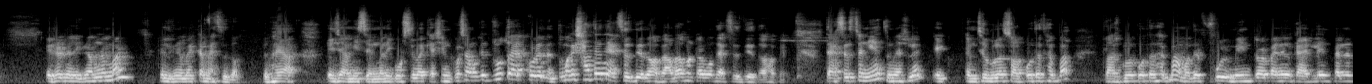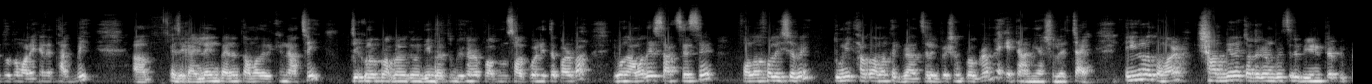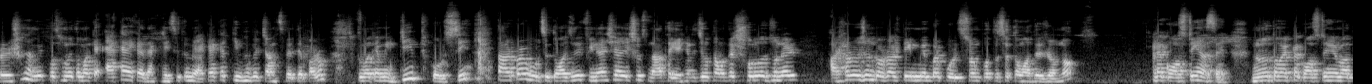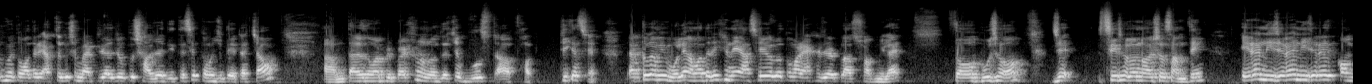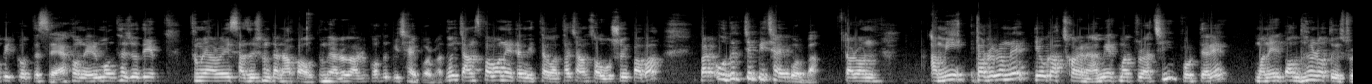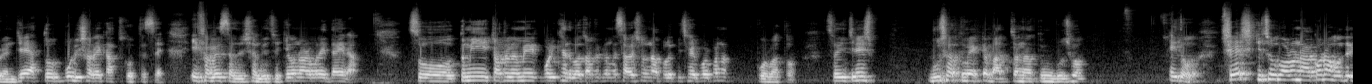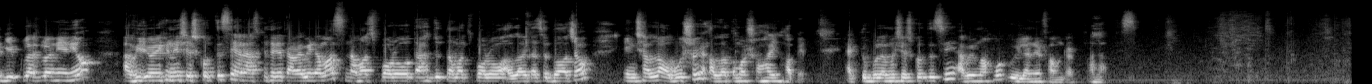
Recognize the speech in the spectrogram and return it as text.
এটা টেলিগ্রাম নাম্বার টেলিগ্রামে একটা মেসেজ দাও। ভাইয়া, এই যে আমি সেন্ড মানি করছি বা ক্যাশ ইন করছি, আমাকে দ্রুত অ্যাড করে দেন। তোমাকে সাথে সাথে অ্যাক্সেস দিয়ে দেওয়া হবে, আধা ঘণ্টার মধ্যে অ্যাক্সেস দিয়ে দেওয়া হবে। তো অ্যাক্সেসটা নিয়ে তুমি আসলে এই এমসি গুলো সলভ করতে থাকবা ক্লাসগুলো করতে থাকবা। আমাদের full mentor panel guideline panel তো তোমার এখানে থাকবেই। এই যে গাইডলাইন প্যানেল তো আমাদের এখানে আছেই। যে কোনো প্রবলেম তুমি দিন রাত বিভিন্ন প্রবলেম সলভ করে নিতে পারবা। এবং আমাদের সাকসেসের ফলাফল হিসেবে তুমি থাকো আমাদের গ্র্যান্ড সেলিব্রেশন প্রোগ্রামে এটা আমি আসলে চাই। এই হলো তোমার সাত দিনের চট্টগ্রাম ইউনিভার্সিটি ইউনিটের প্রিপারেশন আমি প্রথমে তোমাকে একা একা দেখাইছি, তুমি একা একা কীভাবে চান্স পেতে পারো, তোমাকে আমি গিফট করছি। তারপর বলছি, তোমার যদি ফিনান্সিয়াল ইস্যুস না থাকে, এখানে যেহেতু আমাদের ষোলো জনের, আঠারো জন টোটাল টিম মেম্বার পরিশ্রম করতেছে তোমাদের জন্য, একটা কস্টিং আছে। ন্যূনতম একটা কস্টিং এর মাধ্যমে তোমাদের এত কিছু ম্যাটেরিয়াল যেহেতু সাজিয়ে দিতেছে, তুমি যদি এটা চাও তাহলে তোমার প্রিপারেশন অন্যদের বুস্ট আপ হবে। ঠিক আছে? একটু আমি বলি, আমাদের এখানে আছে হলো তোমার এক হাজার প্লাস সব মিলায়। তো বুঝো যে সিট হলো নয়শো সামথিং এরা নিজেরাই নিজেরাই কম্পিট করতেছে। এখন এর মধ্যে যদি তুমি আরও এই সাজেশনটা না পাও, তুমি আরও আরও কত পিছাই পড়বা? তুমি চান্স পাবা না, এটা মিথ্যা কথা চান্স অবশ্যই পাবা বাট ওদের চেয়ে পিছাই পড়বা। কারণ আমি চট্টগ্রামে কেউ কাজ করে না, আমি একমাত্র আছি ফোর্থ ইয়ারে মানে অধ্যয়নরত স্টুডেন্ট যে এত পরিসরে কাজ করতেছে, এইভাবে সাজেশন দিচ্ছে, কেউ নর্মালি দেয় না। সো তুমি চট্টগ্রামে পরীক্ষা দেবা, চট্টগ্রামে সাজেশন না পেলে পিছিয়ে পড়বে না? পড়বা তো। সো এই জিনিস বুঝা, তুমি একটা বাচ্চা না, তুমি বুঝো। এই তো, শেষ, কিছু করো না করো, আমাদের গিফট ক্লাসগুলো নিয়ে নিও। আর ভিডিও এখানে শেষ করতেছি, আর আজকে থেকে তারাবি নামাজ নামাজ পড়ো তাহাজুদ নামাজ পড়ো, আল্লাহর কাছে দোয়া চাও। ইনশাল্লাহ অবশ্যই আল্লাহ তোমার সহায় হবে। একটু বলে আমি শেষ করতেছি, আবির মাহমুদ, উইলানের ফাউন্ডার আল্লাহ হাফিজ।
